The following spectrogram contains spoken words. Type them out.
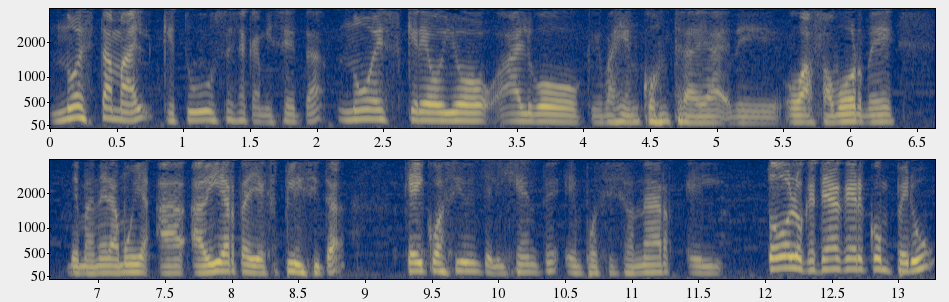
no está mal que tú uses la camiseta, no es, creo yo, algo que vaya en contra de, o a favor de, de manera muy abierta y explícita, Keiko ha sido inteligente en posicionar el, todo lo que tenga que ver con Perú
